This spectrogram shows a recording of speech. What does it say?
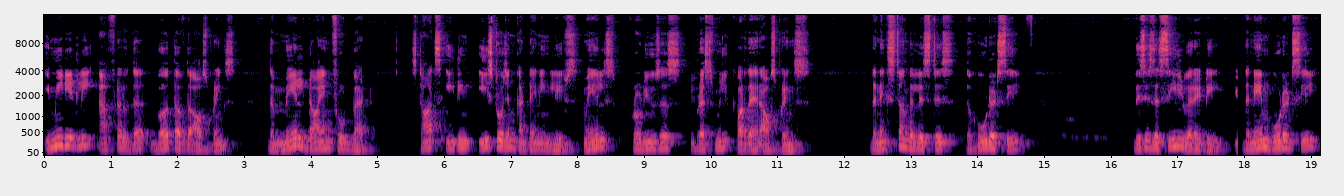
Immediately after the birth of the offsprings, the male Dayak fruit bat starts eating estrogen containing leaves. Males produces breast milk for their offsprings. The next on the list is the hooded seal. This is a seal variety. The name hooded seal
